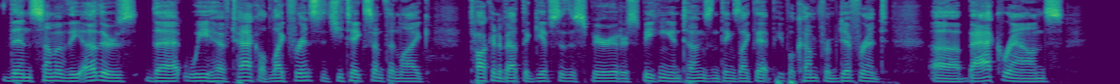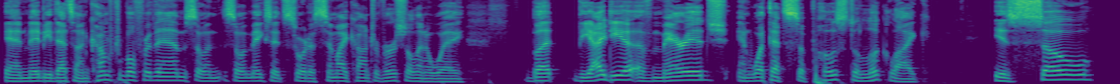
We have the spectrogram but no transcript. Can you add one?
than some of the others that we have tackled. Like, for instance, you take something like talking about the gifts of the Spirit or speaking in tongues and things like that. People come from different uh, backgrounds. And maybe that's uncomfortable for them, so and so it makes it sort of semi-controversial in a way. But the idea of marriage and what that's supposed to look like is so,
